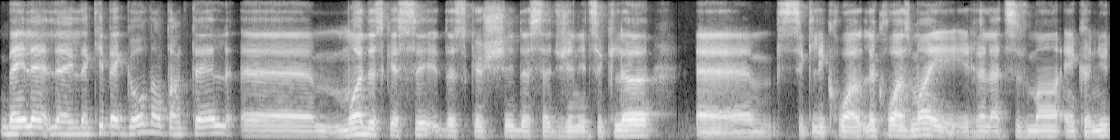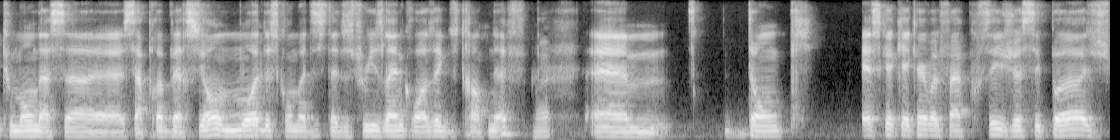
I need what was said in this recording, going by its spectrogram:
Ben, le, Québec Gold en tant que tel, euh, moi, de ce que c'est, de ce que je sais de cette génétique-là, euh, c'est que les le croisement est relativement inconnu. Tout le monde a sa, sa propre version. Moi, de ce qu'on m'a dit, c'était du Friesland croisé avec du 39. Ouais. Donc, est-ce que quelqu'un va le faire pousser? Je sais pas. Je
